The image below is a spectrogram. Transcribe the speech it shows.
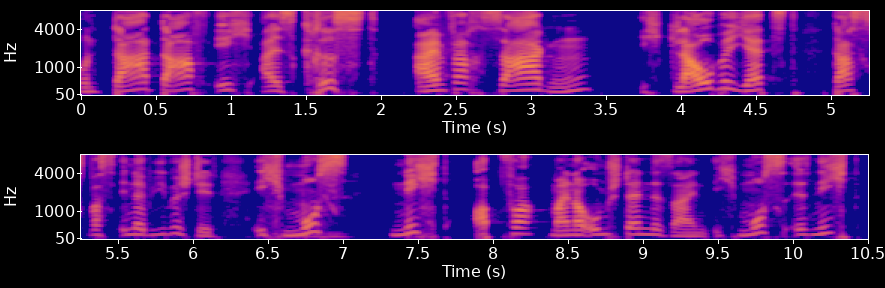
Und da darf ich als Christ einfach sagen, ich glaube jetzt das, was in der Bibel steht. Ich muss nicht Opfer meiner Umstände sein. Ich muss nicht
